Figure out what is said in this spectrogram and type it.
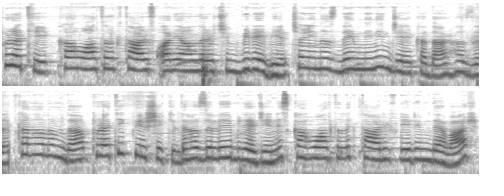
Pratik, kahvaltılık tarif arayanlar için birebir çayınız demleninceye kadar hazır. Kanalımda pratik bir şekilde hazırlayabileceğiniz kahvaltılık tariflerim de var.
